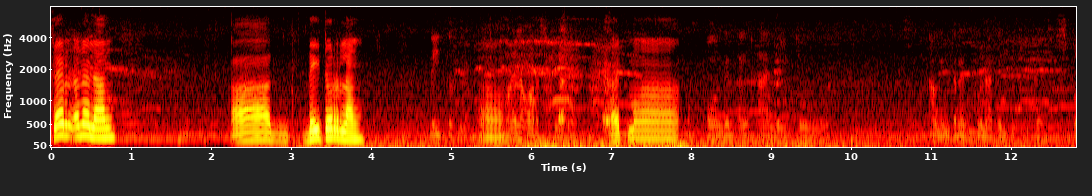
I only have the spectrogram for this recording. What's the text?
Sir, ano lang? Ah, day tour lang. Dito lang. Ah, Mga ilang oras po sir? kahit mga Kung hanggang tanghali po, ang internet po natin 50 pesos po.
